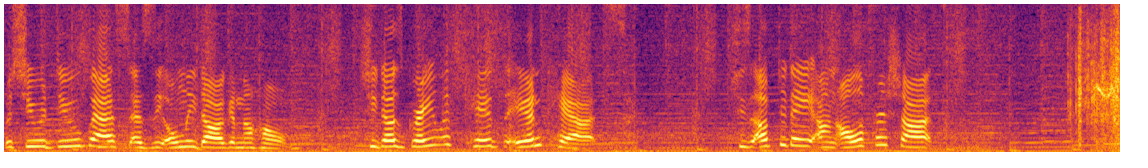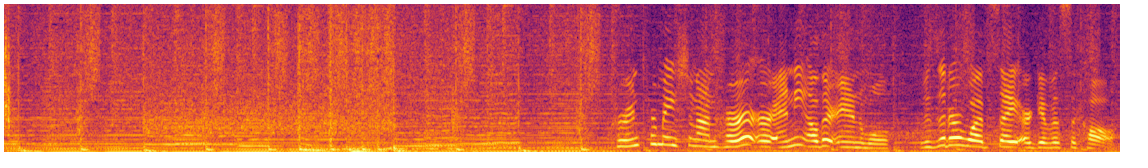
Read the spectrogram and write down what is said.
but she would do best as the only dog in the home. She does great with kids and cats. She's up to date on all of her shots. For information on her or any other animal, visit our website or give us a call.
